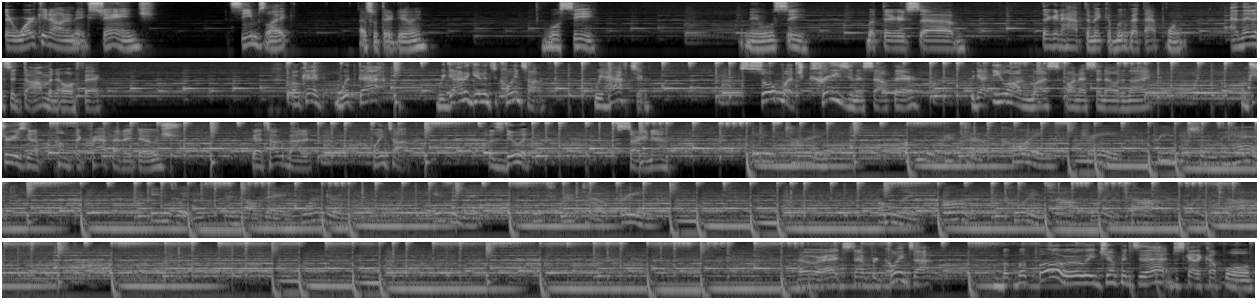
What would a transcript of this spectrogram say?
they're working on an exchange. It seems like that's what they're doing. We'll see. I mean, we'll see. But there's um, they're gonna have to make a move at that point, and then it's a domino effect. Okay, with that, we got to get into coin talk. We have to. So much craziness out there. We got Elon Musk on SNL tonight. I'm sure he's gonna pump the crap out of Doge. We gotta talk about it. Coin talk. Let's do it. Starting now. It is time. But before we jump into that, just got a couple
